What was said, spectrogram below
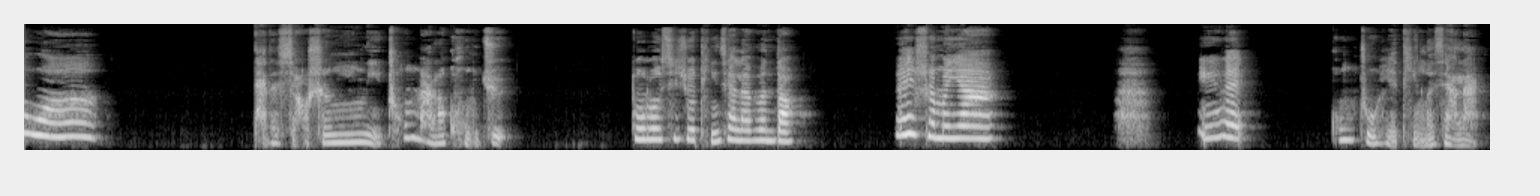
我！”他的小声音里充满了恐惧。多罗西就停下来问道：“为什么呀？”因为。公主也停了下来，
